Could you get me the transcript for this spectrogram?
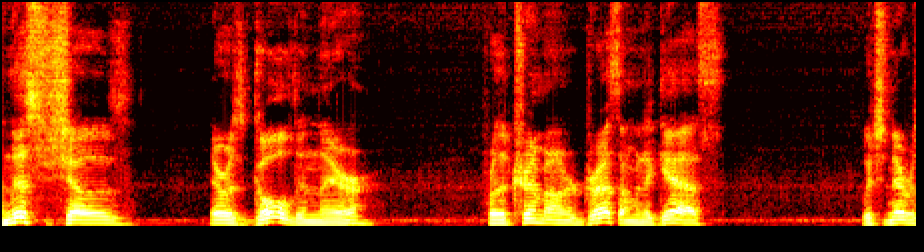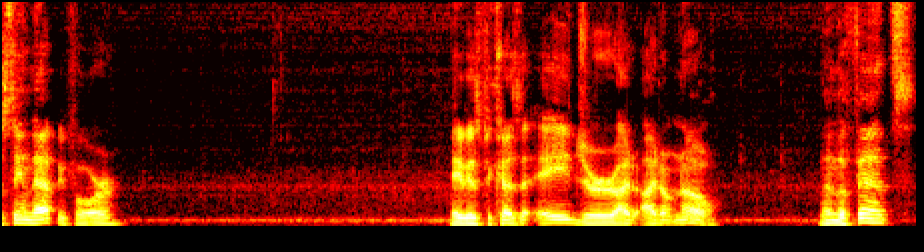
And this shows there was gold in there for the trim on her dress, I'm going to guess, which never seen that before. Maybe it's because of age or I, I don't know. Then the fence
